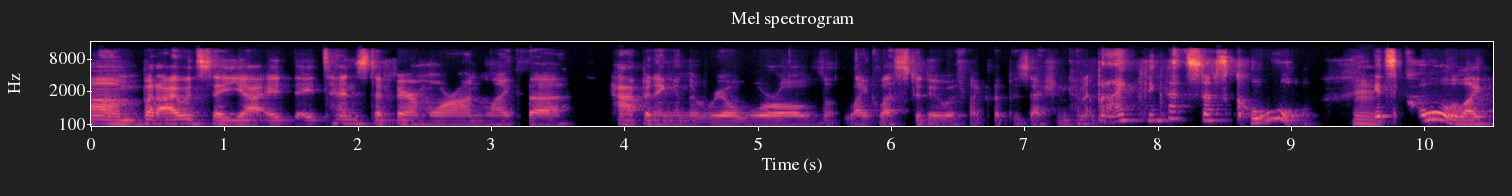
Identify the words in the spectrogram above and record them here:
Um, but I would say, yeah, it, it tends to fare more on like the happening in the real world, like less to do with like the possession kind of. But I think that stuff's cool. Mm. It's cool. Like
